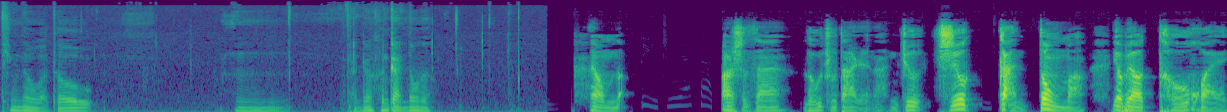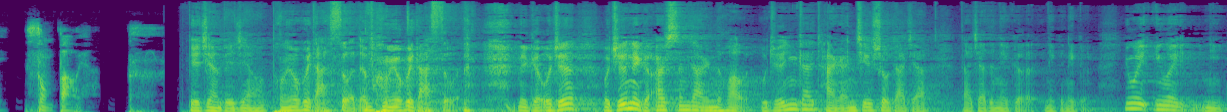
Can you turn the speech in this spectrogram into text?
听的我都嗯，反正很感动的。那我们的二十三楼主大人啊，你就只有感动吗？要不要投怀送抱呀？别这样，别这样，朋友会打死我的，朋友会打死我的。那个，我觉得，我觉得那个二十三大人的话，我觉得应该坦然接受大家大家的那个那个那个，因为因为你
